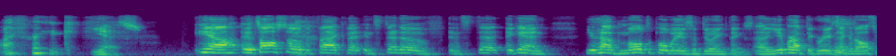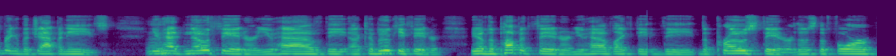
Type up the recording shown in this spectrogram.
I think. yes Yeah, it's also the fact that instead of instead again, you have multiple ways of doing things. Uh, you brought up the Greeks. I could also bring up the Japanese. You had Noh theater. You have the uh, kabuki theater. You have the puppet theater, and you have like the the the prose theater. Those are the four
